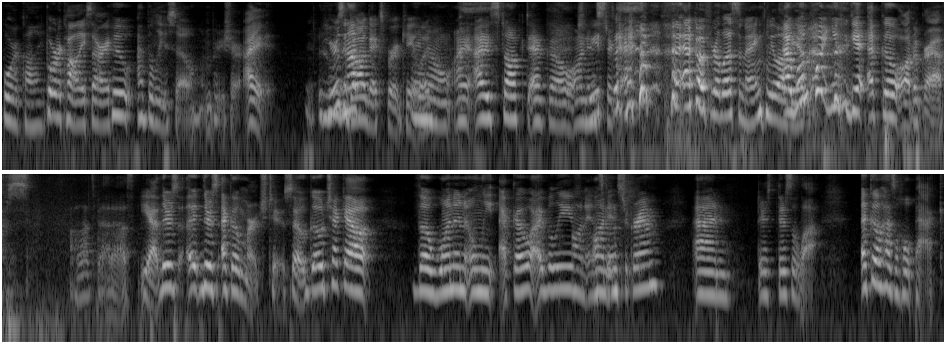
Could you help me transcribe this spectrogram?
Border Collie. Border Collie, sorry. Who I believe so. I'm pretty sure. I. You're the not- dog expert, Caitlin. I know. I I stalked Echo on Instagram. st- Echo, if you're listening, we love At you. At one point, you could get Echo autographs. Oh, that's badass. Yeah, there's uh, there's Echo merch too. So go check out the one and only Echo, I believe, On on, Instagram, and there's there's a lot. Echo has a whole pack.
